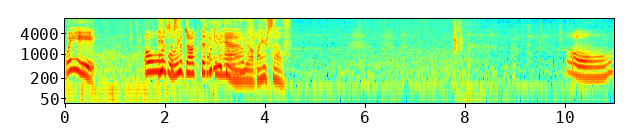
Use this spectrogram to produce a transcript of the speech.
Wait! Oh, Hey, is this the dog that what I can have? What are you doing out here all by yourself? Oh.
